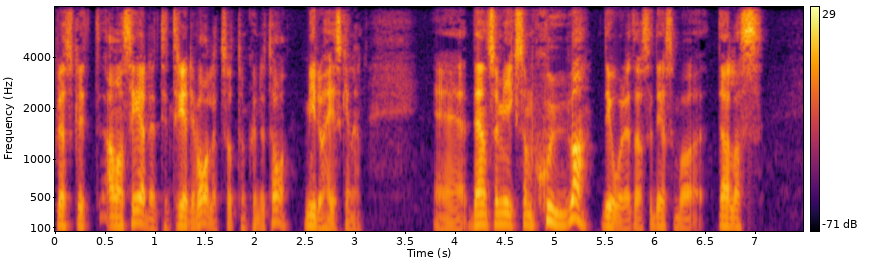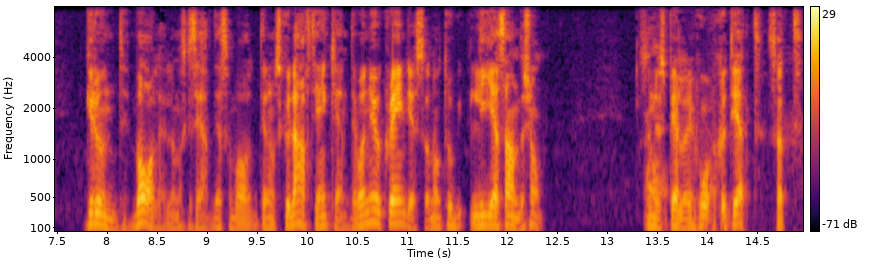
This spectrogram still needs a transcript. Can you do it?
plötsligt avancerade till tredje valet så att de kunde ta Miro Heiskanen. Eh, den som gick som sjua det året, alltså det som var Dallas grundval, eller vad man ska säga, det som var det de skulle haft egentligen, det var New York Rangers och de tog Lias Andersson. Som ja. nu spelar i HV71. Så att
